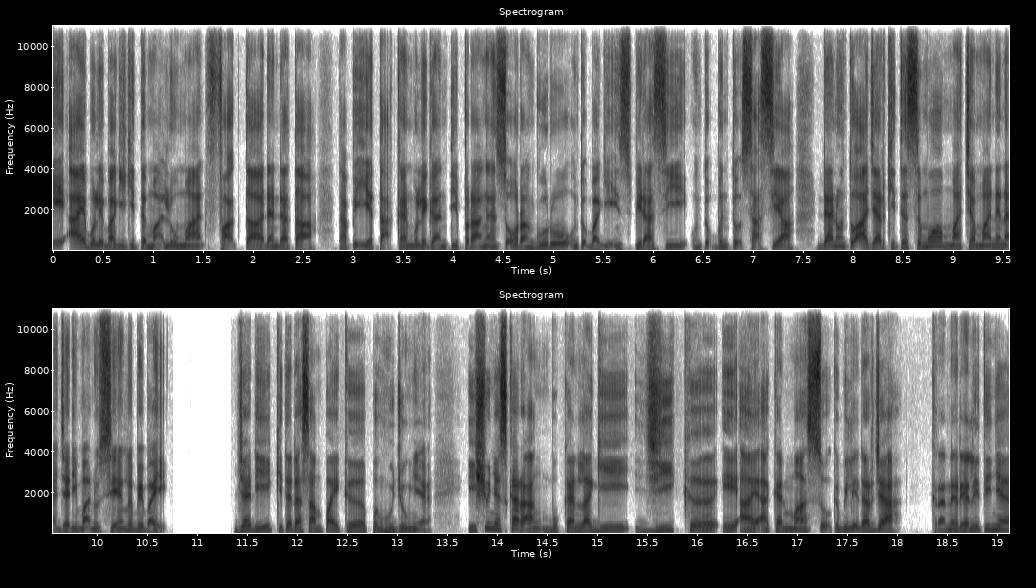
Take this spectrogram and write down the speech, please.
AI boleh bagi kita maklumat, fakta dan data, tapi ia takkan boleh ganti perangan seorang guru untuk bagi inspirasi, untuk bentuk saksiah dan untuk ajar kita semua macam mana nak jadi manusia yang lebih baik. Jadi, kita dah sampai ke penghujungnya. Isunya sekarang bukan lagi jika AI akan masuk ke bilik darjah. Kerana realitinya,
